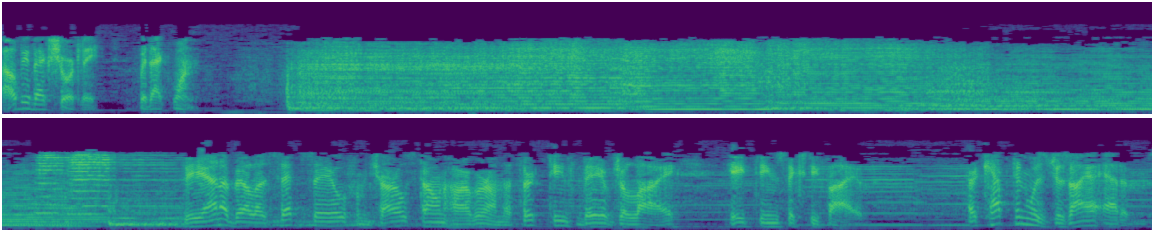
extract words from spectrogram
I'll be back shortly with Act One. The Annabella set sail from Charlestown Harbor on the 13th day of July, 1865. Her captain was Josiah Adams,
